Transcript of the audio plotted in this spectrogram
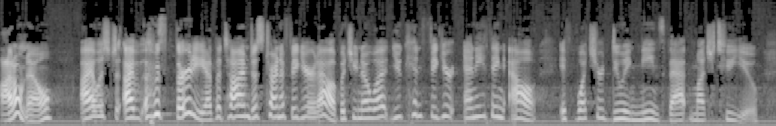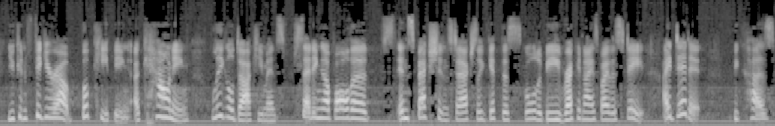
I don't know. I was I, was 30 at the time just trying to figure it out. But you know what? You can figure anything out if what you're doing means that much to you. You can figure out bookkeeping, accounting, legal documents, setting up all the inspections to actually get this school to be recognized by the state. I did it because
